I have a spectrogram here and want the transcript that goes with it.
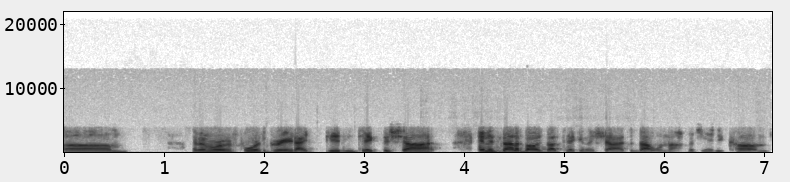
Um, I remember in fourth grade, I didn't take the shot, and it's not about about taking the shot. It's about when the opportunity comes,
